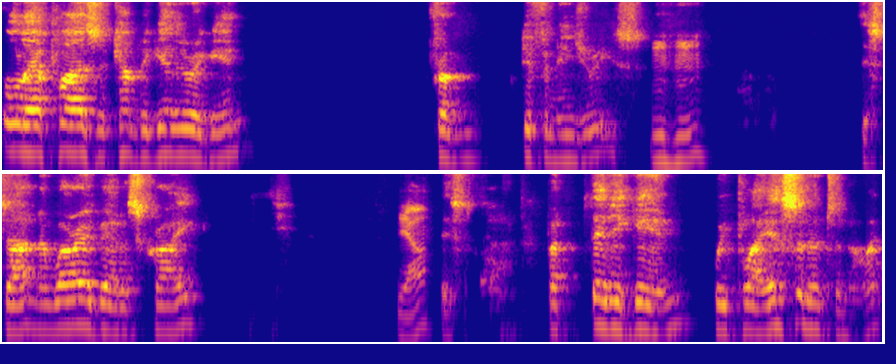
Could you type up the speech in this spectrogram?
all our players have come together again from different injuries. Mm-hmm. They're starting to worry about us, Craig. Yeah. But then again, we play Essendon tonight.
